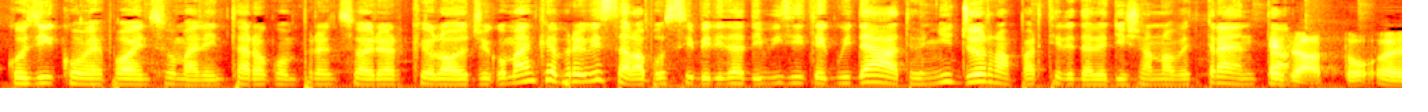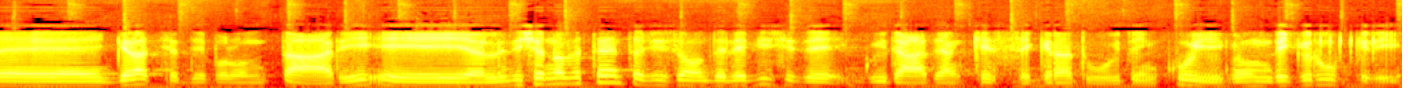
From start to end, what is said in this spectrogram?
così come poi insomma l'intero comprensorio archeologico, ma anche prevista la possibilità di visite guidate ogni giorno a partire dalle 19.30. Esatto, eh, grazie a dei volontari e alle 19.30 ci sono delle visite guidate anch'esse gratuite in cui con dei gruppi di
